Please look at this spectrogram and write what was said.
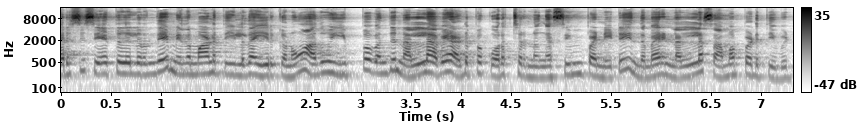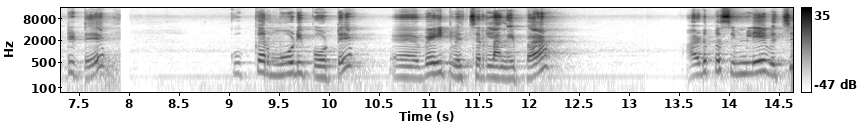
அரிசி சேர்த்ததுலேருந்தே மிதமான தீயில் தான் இருக்கணும். அதுவும் இப்போ வந்து நல்லாவே அடுப்பை குறைச்சிடணுங்க. சிம் பண்ணிவிட்டு இந்த மாதிரி நல்லா சமப்படுத்தி விட்டுட்டு குக்கர் மூடி போட்டு வெயிட் வச்சிடலாங்க இப்போ. அடுப்பை சிம்லேயே வச்சு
